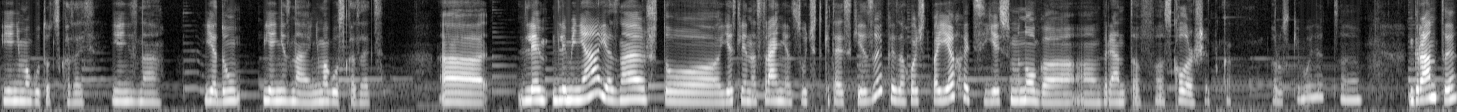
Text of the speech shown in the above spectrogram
я не могу тут сказать. Я не знаю. Я думаю, я не знаю, не могу сказать. А, для, для меня я знаю, что если иностранец учит китайский язык и захочет поехать, есть много а, вариантов scholarship, как по-русски будет, а, гранты.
